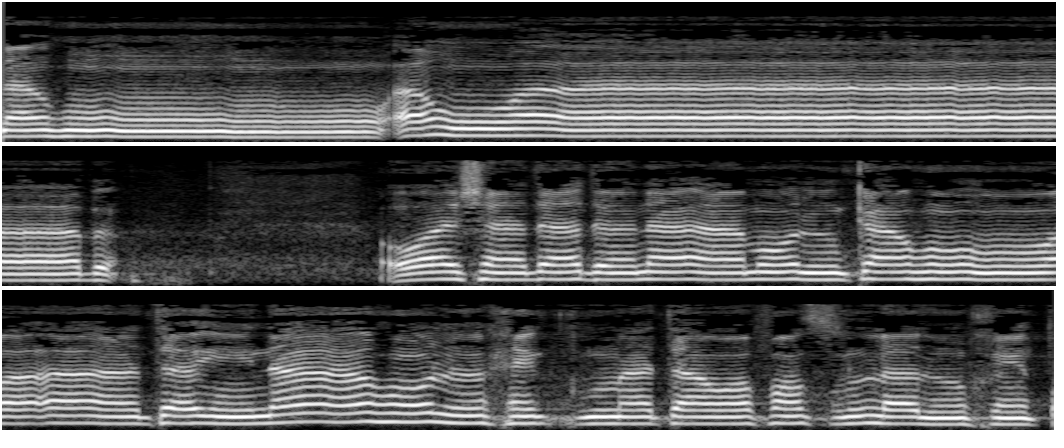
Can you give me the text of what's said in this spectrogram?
له أواب وشددنا ملكه وآتيناه الحكمة وفصل الخطاب.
